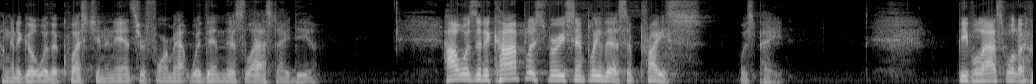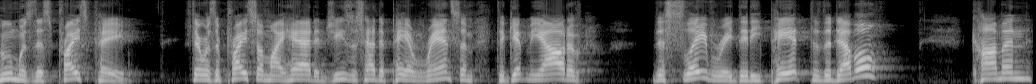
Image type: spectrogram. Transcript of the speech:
I'm going to go with a question and answer format within this last idea. How was it accomplished? Very simply this a price was paid. People ask, well, to whom was this price paid? If there was a price on my head and Jesus had to pay a ransom to get me out of this slavery, did he pay it to the devil? Common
